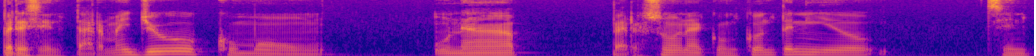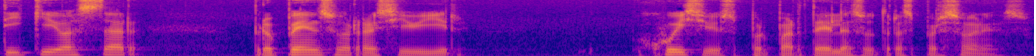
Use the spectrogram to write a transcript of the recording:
presentarme yo como una persona con contenido, sentí que iba a estar propenso a recibir juicios por parte de las otras personas.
